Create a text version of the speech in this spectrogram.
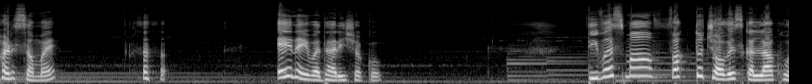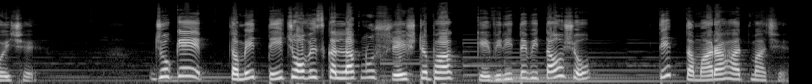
પણ સમય? એ નહીં વધારી શકો. દિવસમાં ફક્ત ચોવીસ કલાક હોય છે. જો કે તમે તે ચોવીસ કલાકનો શ્રેષ્ઠ ભાગ કેવી રીતે વિતાવશો તે તમારા હાથમાં છે.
